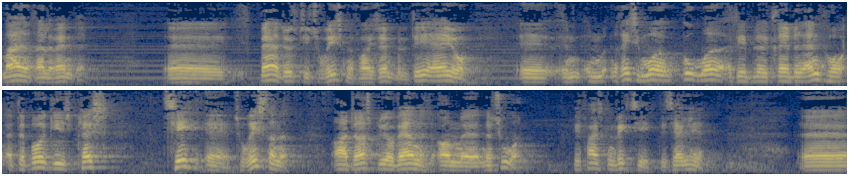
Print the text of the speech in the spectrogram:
meget relevante. Øh, bæredygtig turisme for eksempel, det er jo øh, en, en rigtig måde, god måde, at det er blevet grebet an på, at der både gives plads til øh, turisterne, og at der også bliver værnet om øh, naturen. Det er faktisk en vigtig detalje. Øh,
